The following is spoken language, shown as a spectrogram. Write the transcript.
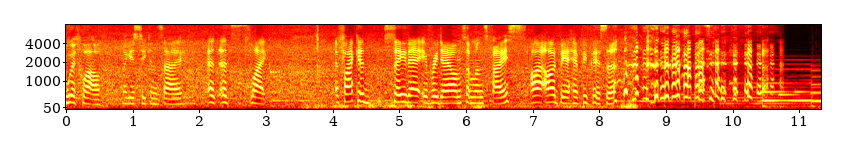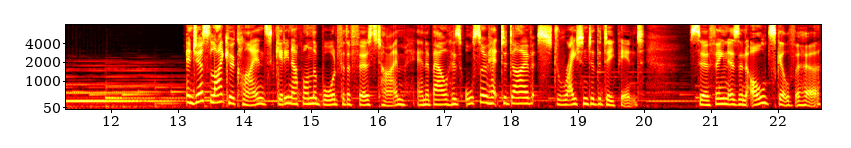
worthwhile. I guess you can say. It, it's like if I could see that every day on someone's face, I, I'd be a happy person. And just like her clients getting up on the board for the first time, Annabelle has also had to dive straight into the deep end. Surfing is an old skill for her,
